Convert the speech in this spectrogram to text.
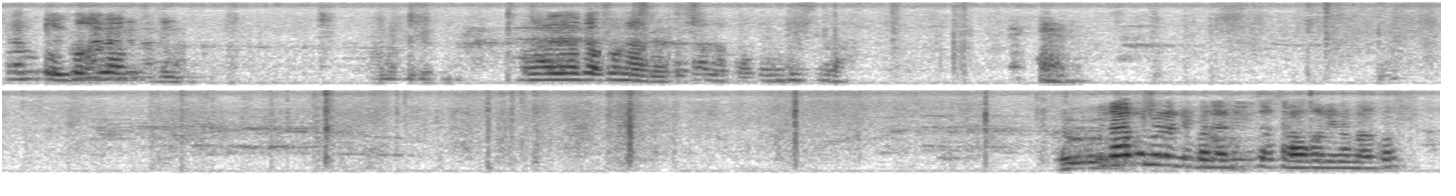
Bahala ka. Bahala ka po namin. Wala na dito. Kasama ko naman ako. Dati ba? Dati ko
